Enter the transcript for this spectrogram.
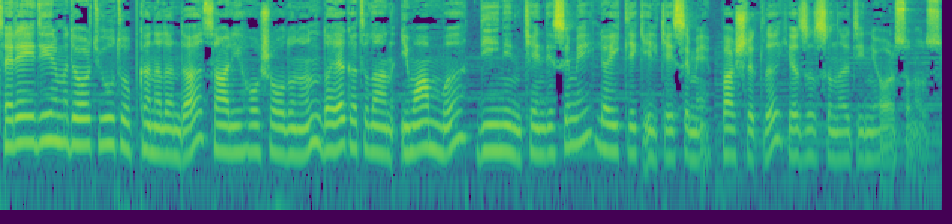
TR24 YouTube kanalında Salih Hoşoğlu'nun dayak atılan imam mı, dinin kendisi mi, laiklik ilkesi mi başlıklı yazısını dinliyorsunuz.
